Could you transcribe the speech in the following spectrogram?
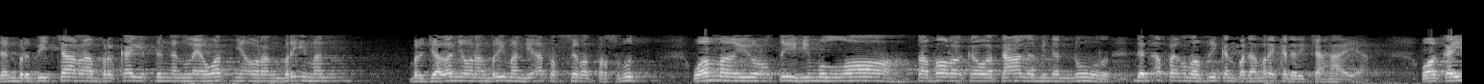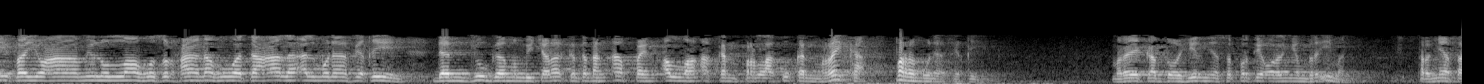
dan berbicara berkait dengan lewatnya orang beriman berjalannya orang beriman di atas sirat tersebut wa ma yu'tihimullah tabaraka wa ta'ala minan nur dan apa yang Allah berikan pada mereka dari cahaya wa kaifa yu'amilullahu subhanahu wa ta'ala al munafiqin dan juga membicarakan tentang apa yang Allah akan perlakukan mereka para munafikin. Mereka dohirnya seperti orang yang beriman. Ternyata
